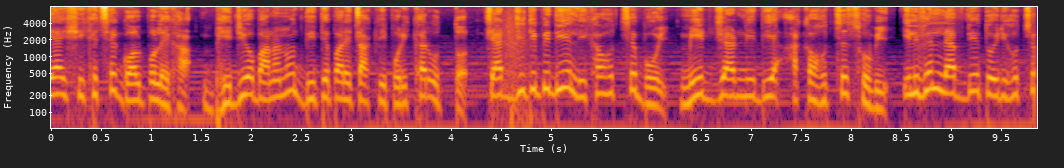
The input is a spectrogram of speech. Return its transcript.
এআই শিখেছে গল্প লেখা, ভিডিও বানানো দিতে পারে চাকরি পরীক্ষার উত্তর। চ্যাট জিটিপি দিয়ে লেখা হচ্ছে বই, মিড জার্নি দিয়ে আঁকা হচ্ছে ছবি, ইলেভেন ল্যাব দিয়ে তৈরি হচ্ছে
